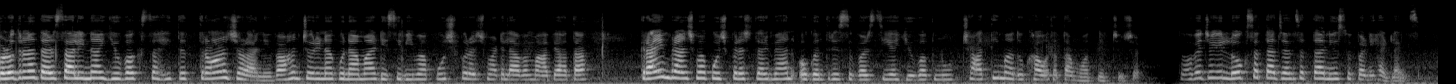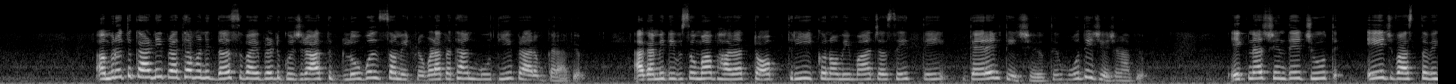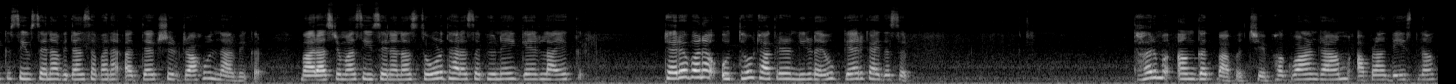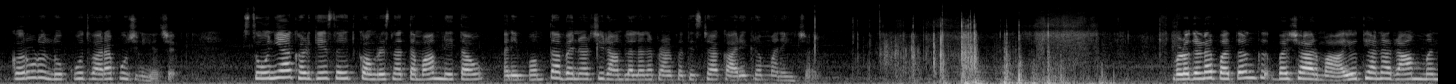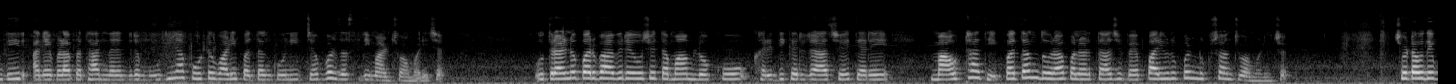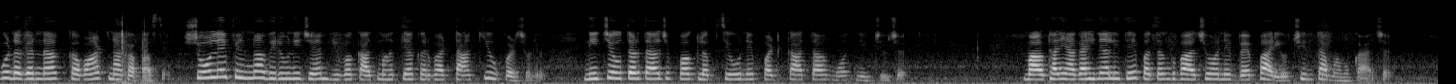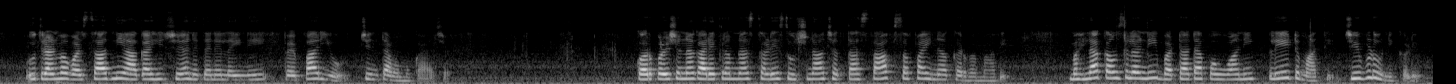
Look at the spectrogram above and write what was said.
વડોદરાના તરસાલીના યુવક સહિત ત્રણ જણાને વાહન ચોરીના ગુનામાં ડીસીબીમાં પૂછપરછ માટે લાવવામાં આવ્યા હતા. ક્રાઇમ બ્રાન્ચમાં પૂછપરછ દરમિયાન ઓગણત્રીસ વર્ષીય યુવકનું છાતીમાં દુખાવો થતાં મોત નીપજ્યું છે. તો હવે જોઈએ લોકસત્તા, જનસત્તા ન્યૂઝપેપરની હેડલાઇન્સ. અમૃતકાળની પ્રથમ અને દસ વાઇબ્રન્ટ ગુજરાત ગ્લોબલ સમિટનો વડાપ્રધાન મોદીએ પ્રારંભ કરાવ્યો. આગામી દિવસોમાં ભારત ટોપ થ્રી ઇકોનોમીમાં જશે તે ગેરંટી છે તે મોદીજીએ જણાવ્યું. એકનાથ શિંદે જૂથ એ જ વાસ્તવિક શિવસેના વિધાનસભાના અધ્યક્ષ રાહુલ નાર્વેકર. મહારાષ્ટ્રમાં શિવસેનાના સોળ ધારાસભ્યોને ગેરલાયક ઠેરવવાના ઉદ્ધવ ઠાકરેના નિર્ણયો ગેરકાયદેસર. ધર્મ અંગત બાબત છે. ભગવાન રામ આપણા દેશના કરોડો લોકો દ્વારા પૂજનીય છે. સોનિયા ખડગે સહિત કોંગ્રેસના તમામ નેતાઓ અને મમતા બેનર્જી રામલલાના પ્રાણ પ્રતિષ્ઠા કાર્યક્રમમાં નહીં જાય. વડોદરાના પતંગ બજારમાં અયોધ્યાના રામ મંદિર અને વડાપ્રધાન નરેન્દ્ર મોદીના ફોટોવાળી પતંગોની જબરદસ્ત ડિમાન્ડ જોવા મળી છે. ઉત્તરાયણનો પર્વ આવી રહ્યો છે, તમામ લોકો ખરીદી કરી રહ્યા છે, ત્યારે માવઠાથી પતંગ દોરા પલળતા જ વેપારીઓનું પણ નુકસાન જોવા મળ્યું છે. છોટાઉદેપુર નગરના કવાંટ નાકા પાસે શોલે ફિલ્મના વીરુની જેમ યુવક આત્મહત્યા કરવા ટાંકી ઉપર ચડ્યો. નીચે ઉતરતા જ પગ લપસીઓને પટકાતા મોત નીપજ્યું છે. માવઠાની આગાહીના લીધે પતંગબાજો અને વેપારીઓ ચિંતામાં મુકાયા છે. ઉત્તરાયણમાં વરસાદની આગાહી છે અને તેને લઈને વેપારીઓ ચિંતામાં મુકાયા છે. કોર્પોરેશનના કાર્યક્રમના સ્થળે સૂચના છતાં સાફ સફાઈ ન કરવામાં આવી. મહિલા કાઉન્સિલરની બટાટા પૌવાની પ્લેટમાંથી જીવડું નીકળ્યું.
